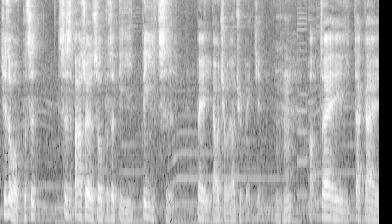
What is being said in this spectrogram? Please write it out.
其实我不是四十八岁的时候不是第一第一次。被要求要去北京，嗯哼，好，在大概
